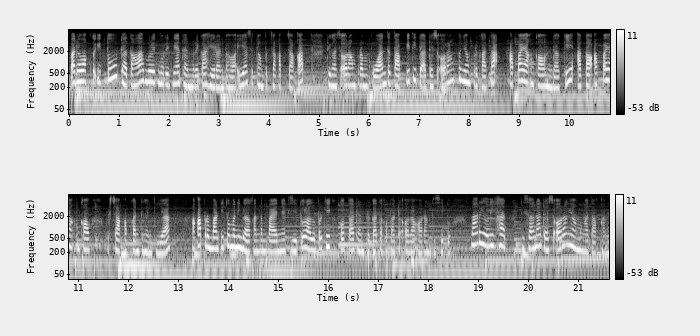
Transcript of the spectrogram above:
Pada waktu itu datanglah murid-muridnya dan mereka heran bahwa ia sedang bercakap-cakap dengan seorang perempuan tetapi tidak ada seorang pun yang berkata apa yang engkau hendaki atau apa yang engkau bercakapkan dengan dia maka perempuan itu meninggalkan tempayannya di situ lalu pergi ke kota dan berkata kepada orang-orang di situ, "Mari lihat, di sana ada seorang yang mengatakan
